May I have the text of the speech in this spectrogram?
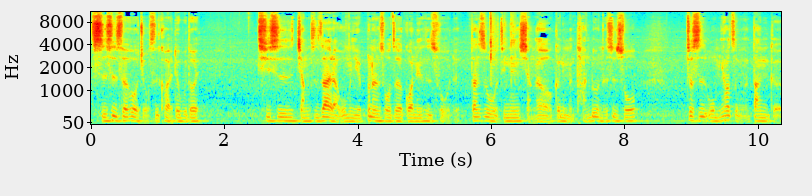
十次车祸九十块，对不对？其实讲实在的，我们也不能说这个观念是错的。但是我今天想要跟你们谈论的是说，就是我们要怎么当一个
